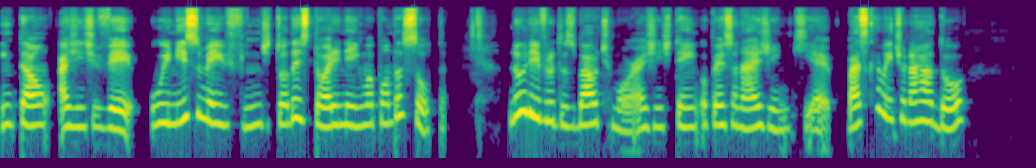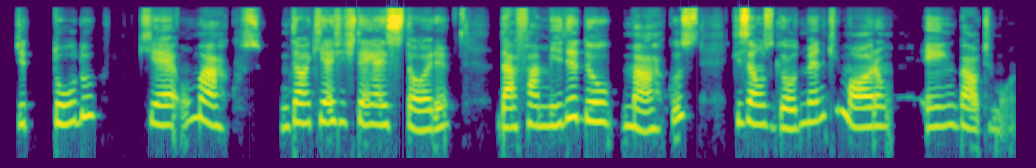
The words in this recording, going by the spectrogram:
Então, a gente vê o início, meio e fim de toda a história e nenhuma ponta solta. No livro dos Baltimore, a gente tem o personagem que é basicamente o narrador de tudo, que é o Marcos. Então aqui a gente tem a história da família do Marcos, que são os Goldman que moram em Baltimore.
